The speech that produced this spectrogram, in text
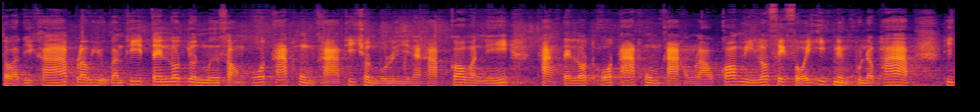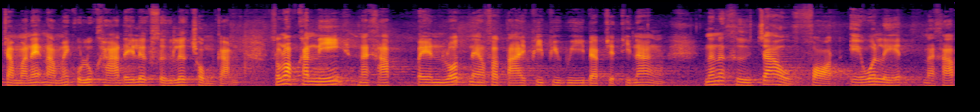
สวัสดีครับ เราอยู่กันที่เต็นท์รถยนต์มือ2โอ๊ตอาร์ตโฮมคาร์ที่ชนบุรีนะครับ ก็วันนี้ทางเต็นท์รถโอ๊ตอาร์ตโฮมคาร์ของเราก็มีรถสวยๆอีกหนึ่งคุณภาพ ที่จะมาแนะนำให้คุณลูกค้าได้เลือกซื้อเลือกชมกันสำหรับคันนี้นะครับ เป็นรถแนวสไตล์ PPV แบบ7ที่นั่ง นั่นก็คือเจ้า Ford Everest นะครับ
